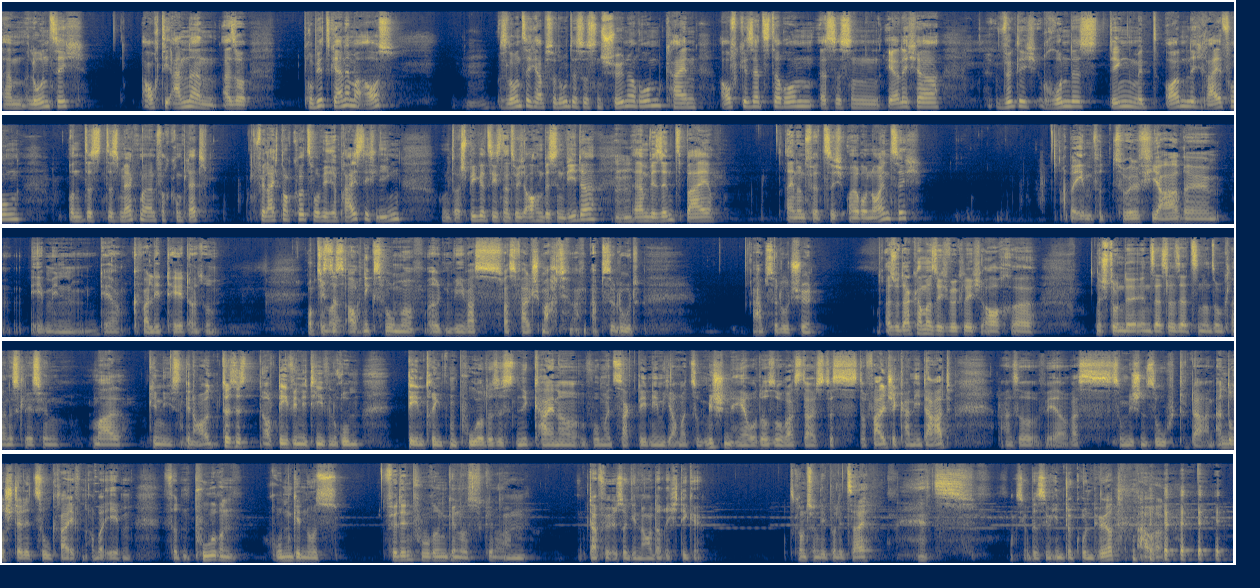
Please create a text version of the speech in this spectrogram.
Ähm, lohnt sich. Auch die anderen. Also probiert's gerne mal aus. Es lohnt sich absolut. Es ist ein schöner Rum, kein aufgesetzter Rum. Es ist ein ehrlicher, wirklich rundes Ding mit ordentlich Reifung. Und das, das merkt man einfach komplett. Vielleicht noch kurz, wo wir hier preislich liegen. Und da spiegelt sich es natürlich auch ein bisschen wieder. Mhm. Ähm, wir sind bei 41,90 Euro. Aber eben für zwölf Jahre eben in der Qualität, also Optimal. ist das auch nichts, wo man irgendwie was, was falsch macht. Absolut. Absolut schön. Also da kann man sich wirklich auch äh, eine Stunde in den Sessel setzen und so ein kleines Gläschen mal genießen. Genau, das ist auch definitiv ein Rum, den trinkt man pur. Das ist nicht keiner, wo man jetzt sagt, den nehme ich auch mal zum Mischen her oder sowas. Da ist das der falsche Kandidat. Also wer was zum Mischen sucht, da an anderer Stelle zugreifen, aber eben für den puren Rumgenuss. Für den puren Genuss, genau. Dann, dafür ist er genau der Richtige. Jetzt kommt schon die Polizei. Jetzt weiß ich, ob es im Hintergrund hört, aber.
